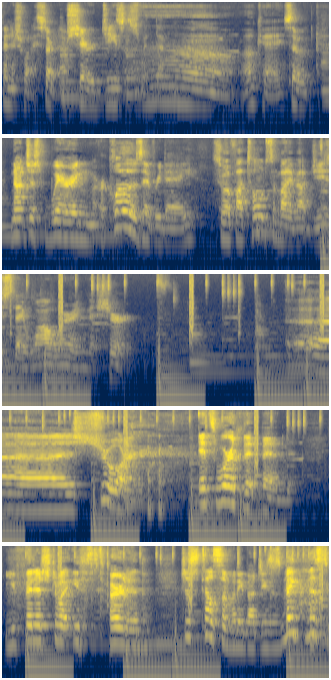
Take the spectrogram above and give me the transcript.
finish what I started. I'll share Jesus with them. Oh, okay. So not just wearing our clothes every day. So if I told somebody about Jesus today while wearing this shirt, Uh, sure. it's worth it then. You finished what you started. Just tell somebody about Jesus. Make this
